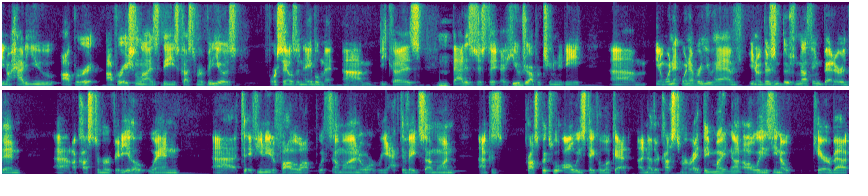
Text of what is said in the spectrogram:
you know, how do you operate operationalize these customer videos for sales enablement? Um, because mm. that is just a, a huge opportunity. Um, you know, when, whenever you have, you know, there's there's nothing better than um, a customer video when uh, to, if you need to follow up with someone or reactivate someone, because uh, prospects will always take a look at another customer, right? They might not always, you know, care about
